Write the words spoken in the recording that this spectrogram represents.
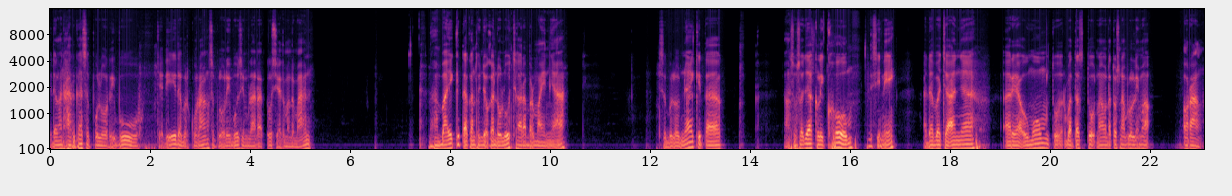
dengan harga 10.000 jadi udah berkurang 10.900 ya teman-teman. Nah baik kita akan tunjukkan dulu cara bermainnya. Sebelumnya kita langsung saja klik home di sini. Ada bacaannya area umum tuh terbatas tuh 665 orang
